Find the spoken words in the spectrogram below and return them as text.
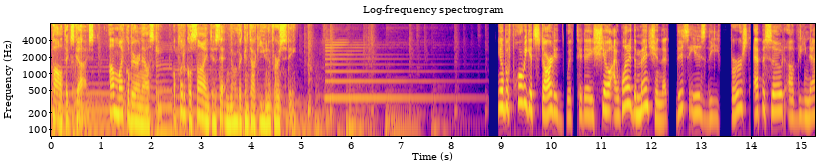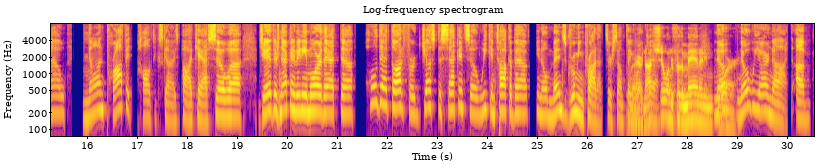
Politics Guys. I'm Michael Baranowski, a political scientist at Northern Kentucky University. You know, before we get started with today's show, I wanted to mention that this is the first episode of the now nonprofit Politics Guys podcast. So, uh, Jay, there's not going to be any more of that uh, hold that thought for just a second so we can talk about you know men's grooming products or something We're like not that. showing for the man anymore. no no we are not um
